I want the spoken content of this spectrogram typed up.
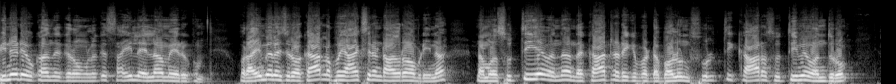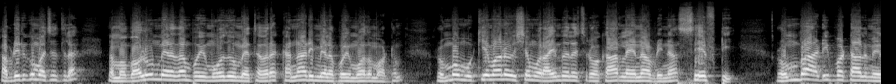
பின்னாடி உட்காந்துருக்கிறவங்களுக்கு சைடில் எல்லாமே இருக்கும். ஒரு ஐம்பது லட்ச ரூபா காரில் போய் ஆக்சிடென்ட் ஆகிறோம் அப்படின்னா நம்மளை சுற்றியே வந்து அந்த காற்றடைக்கப்பட்ட பலூன் சுற்றி காரை சுற்றியுமே வந்துடும் அப்படி இருக்கும் பட்சத்தில் நம்ம பலூன் மேலே தான் போய் மோதுவோமே தவிர கண்ணாடி மேலே போய் மோத மாட்டோம். ரொம்ப முக்கியமான விஷயம் ஒரு ஐம்பது லட்ச ரூபா காரில் என்ன அப்படின்னா சேஃப்டி ரொம்ப அடிபட்டாலுமே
